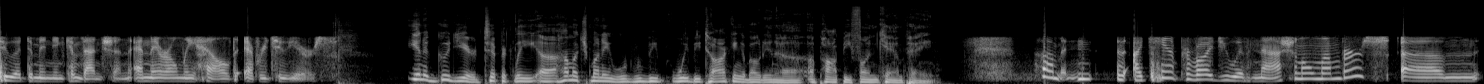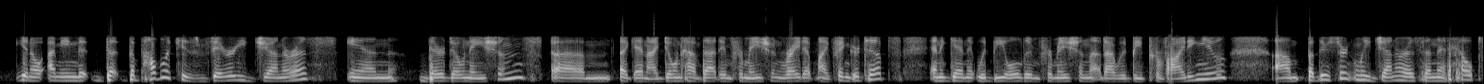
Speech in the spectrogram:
to a Dominion convention, and they're only held every two years. In a good year, typically, uh, how much money would we be, we be talking about in a, a Poppy Fund campaign? Um, I can't provide you with national numbers. Um, you know, I mean, the, the public is very generous in their donations. Um, again, I don't have that information right at my fingertips, and again, it would be old information that I would be providing you. Um, but they're certainly generous, and it helps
